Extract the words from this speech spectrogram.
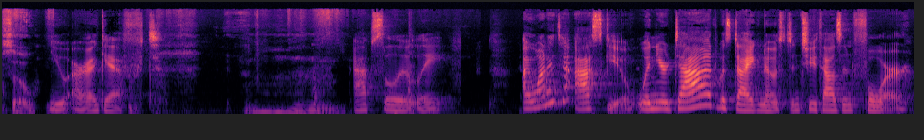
So you are a gift. Mm. Absolutely. I wanted to ask you when your dad was diagnosed in 2004,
